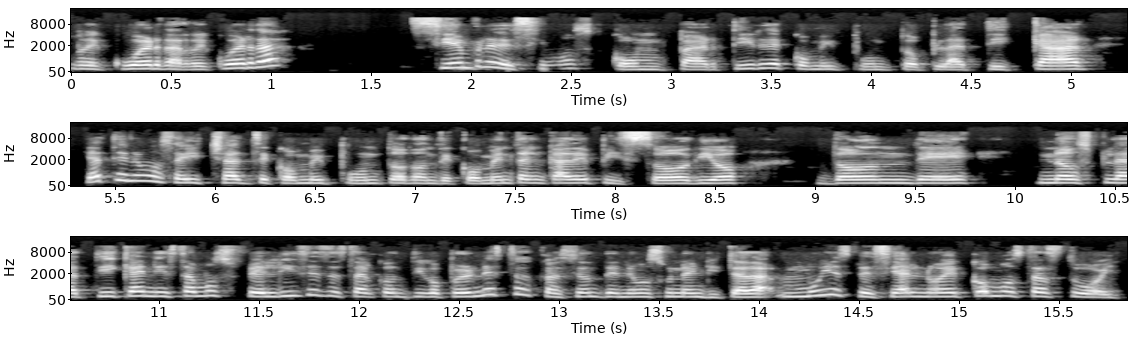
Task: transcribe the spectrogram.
recuerda, recuerda, siempre decimos compartir de Coma y Punto, platicar. Ya tenemos ahí chats de Coma y Punto donde comentan cada episodio, donde nos platican y estamos felices de estar contigo. Pero en esta ocasión tenemos una invitada muy especial. Noé, ¿cómo estás tú hoy?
